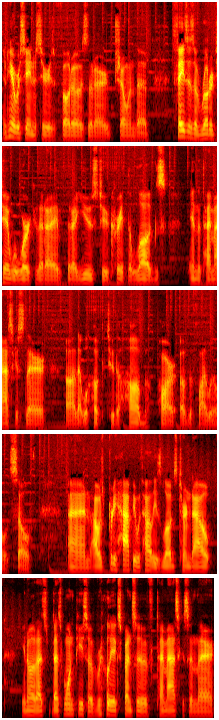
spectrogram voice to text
And here we're seeing a series of photos that are showing the phases of rotary table work that I that I used to create the lugs in the Timascus there uh, that will hook to the hub part of the flywheel itself. And I was pretty happy with how these lugs turned out. You know, that's that's one piece of really expensive Timascus in there.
